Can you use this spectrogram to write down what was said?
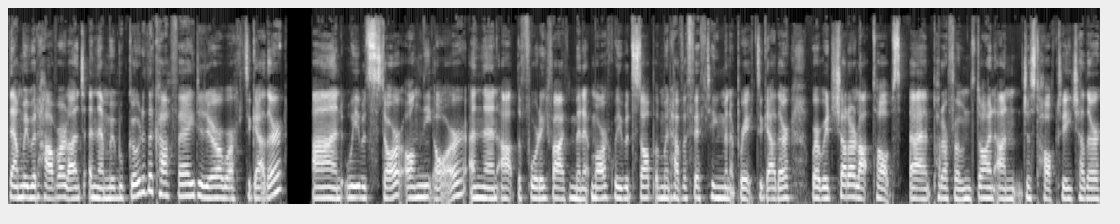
Then we would have our lunch, and then we would go to the cafe to do our work together and we would start on the hour and then at the 45 minute mark we would stop and we'd have a 15 minute break together where we'd shut our laptops and put our phones down and just talk to each other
